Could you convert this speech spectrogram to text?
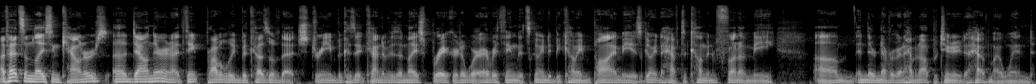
I've had some nice encounters uh, down there, and I think probably because of that stream, because it kind of is a nice breaker to where everything that's going to be coming by me is going to have to come in front of me, um, and they're never going to have an opportunity to have my wind.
